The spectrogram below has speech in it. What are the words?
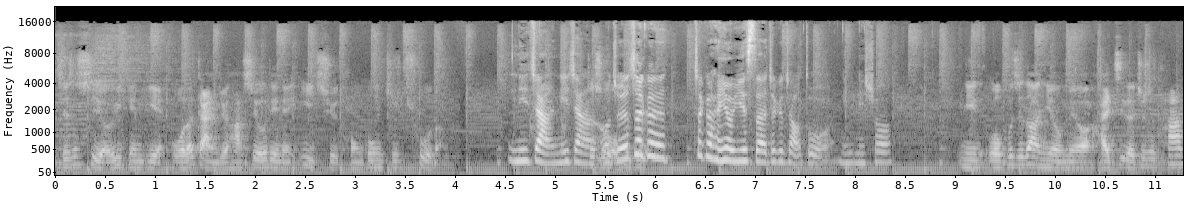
其实是有一点点，我的感觉哈是有点点异曲同工之处的。你讲，你讲，我觉得这个这个很有意思啊，这个角度，你你说，你我不知道你有没有还记得，就是他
